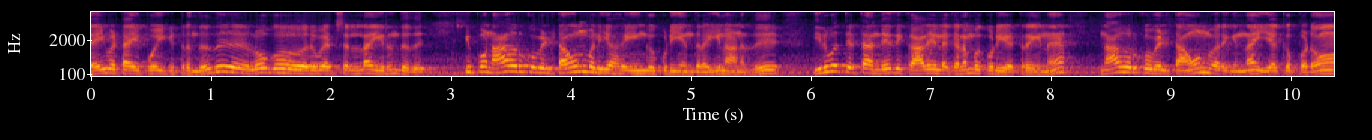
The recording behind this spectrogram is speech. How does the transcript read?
டைவர்ட் ஆகி போய்கிட்டு இருந்தது. லோகோ ரிவர்சல்லாம் எல்லாம் இருந்தது. இப்போ நாகர்கோவில் டவுன் வழியாக இயங்கக்கூடிய இந்த ரயிலானது இருபத்தெட்டாம் தேதி காலையில் கிளம்பக்கூடிய ட்ரெயின் நாகர்கோவில் டவுன் வரைக்கும் தான் இயக்கப்படும்.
